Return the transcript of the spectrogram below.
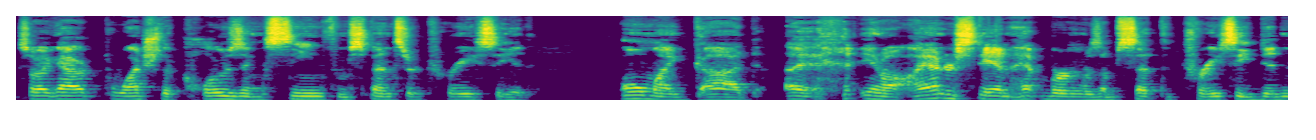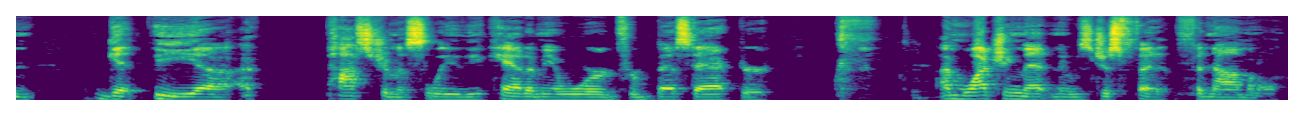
so I got to watch the closing scene from Spencer Tracy, and oh my god, I you know I understand Hepburn was upset that Tracy didn't get the uh, posthumously the Academy Award for Best Actor. I'm watching that, and it was just ph- phenomenal.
